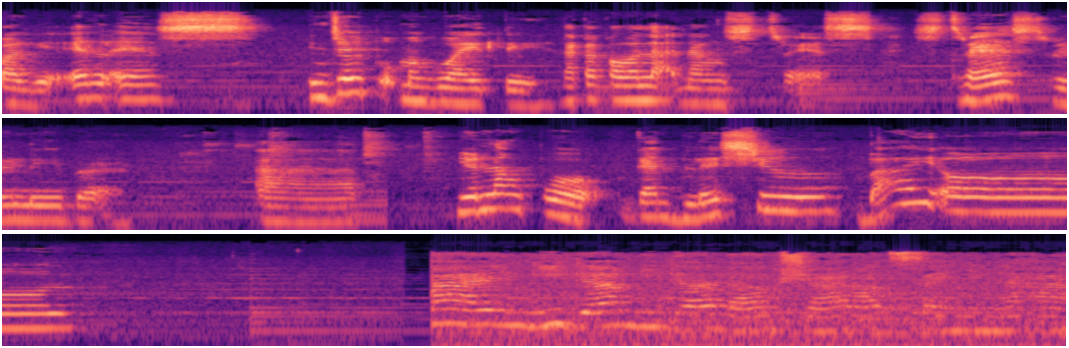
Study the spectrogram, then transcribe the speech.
pag-LS. Enjoy po mag-white Nakakawala ng stress. Stress reliever. At yun lang po. God bless you. Bye all! Hi, Miga, Miga Love. Shoutout sa inyong lahat.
